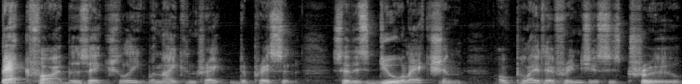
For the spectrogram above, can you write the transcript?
back fibres actually, when they contract, depress it. So this dual action of palatopharyngeus is true.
